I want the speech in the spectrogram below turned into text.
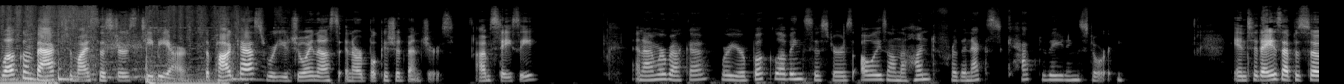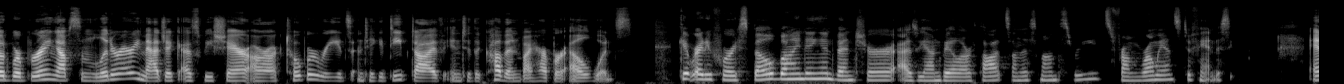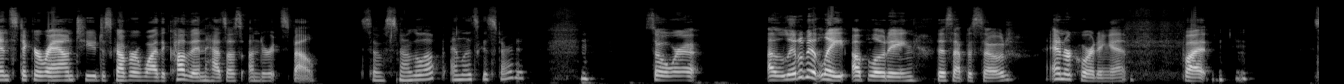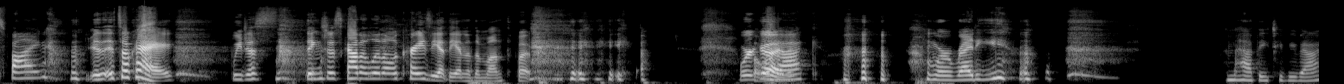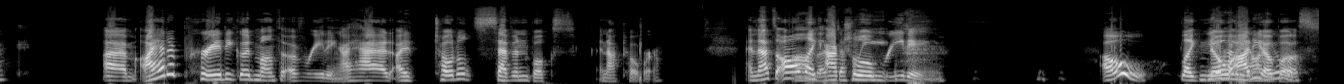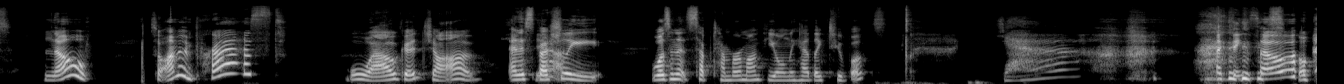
Welcome back to My Sisters TBR, the podcast where you join us in our bookish adventures. I'm Stacy. And I'm Rebecca. We're your book loving sisters, always on the hunt for the next captivating story. In today's episode, we're brewing up some literary magic as we share our October reads and take a deep dive into The Coven by Harper L. Woods. Get ready for a spellbinding adventure as we unveil our thoughts on this month's reads from romance to fantasy. And stick around to discover why The Coven has us under its spell. So snuggle up and let's get started. So we're a little bit late uploading this episode and recording it, but It's fine. it- it's okay. We just things just got a little crazy at the end of the month, but Yeah. we're But good. back. we're ready. I'm happy to be back. Um, I had a pretty good month of reading. I had I totaled seven books in October, and that's all Um, like that's actual definitely- reading, Oh, like no audiobooks. No, so I'm impressed. Wow, good job. And especially, wasn't it September month? You only had like two books. Yeah, I think so.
